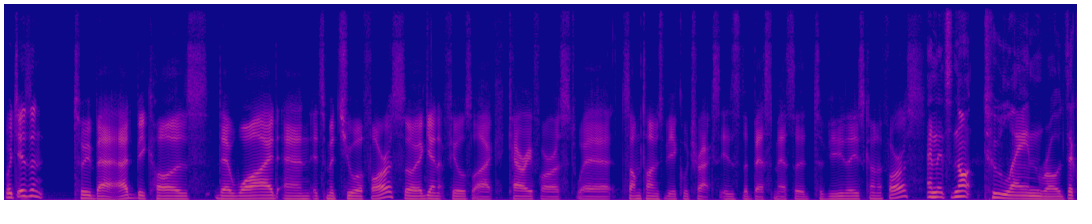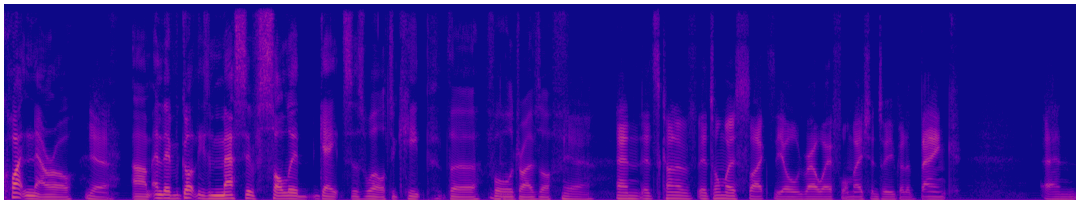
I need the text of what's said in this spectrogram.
which isn't too bad because they're wide and it's mature forest. So again, it feels like karri forest, where sometimes vehicle tracks is the best method to view these kind of forests. And it's not two lane roads, they're quite narrow. Yeah, Um, and they've got these massive solid gates as well to keep the four wheel drives off. yeah, and it's kind of it's almost like the old railway formations where you've got a bank. And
